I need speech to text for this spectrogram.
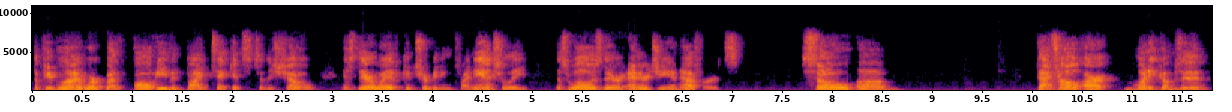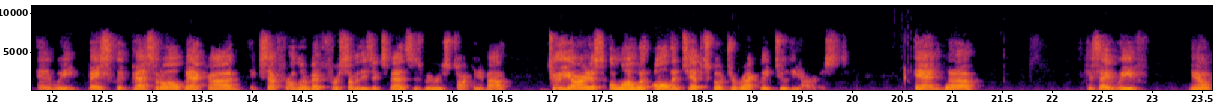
the people that I work with all even buy tickets to the show as their way of contributing financially as well as their energy and efforts. So um, that's how our money comes in, and we basically pass it all back on, except for a little bit for some of these expenses we were just talking about, to the artist, along with all the tips go directly to the artist. And uh, like I say, we've you know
